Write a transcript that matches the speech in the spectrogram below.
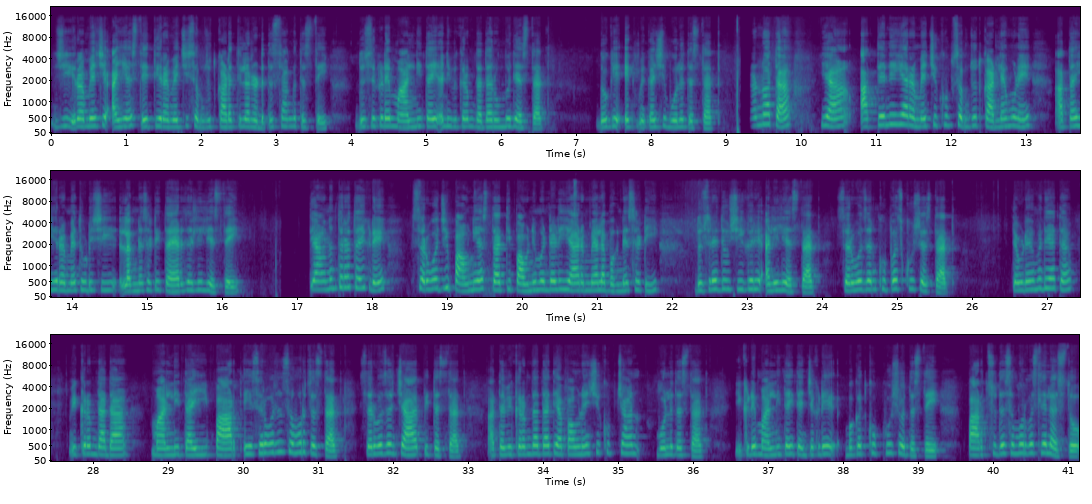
जी रम्याची आई असते ती रम्याची समजूत काढत तिला रडतच सांगत असते. दुसरीकडे मालिनीताई आणि विक्रमदादा रूममध्ये असतात. दोघे एकमेकांशी बोलत असतात. कारण आता या आत्याने या रम्याची खूप समजूत काढल्यामुळे आता ही रम्या थोडीशी लग्नासाठी तयार झालेली असते. त्यानंतर आता इकडे सर्व जी पाहुणी असतात ती पाहुणी मंडळी या रम्याला बघण्यासाठी दुसऱ्या दिवशी घरी आलेली असतात. सर्वजण खूपच खुश असतात. तेवढ्यामध्ये आता विक्रमदादा मालिनीताई पार्थ हे सर्वजण समोरच असतात. सर्वजण चहा पित असतात. आता विक्रमदादा त्या पाहुण्यांशी खूप छान बोलत असतात. इकडे मालिनीताई त्यांच्याकडे बघत खूप खुश होत असते. पार्थसुद्धा समोर बसलेला असतो.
